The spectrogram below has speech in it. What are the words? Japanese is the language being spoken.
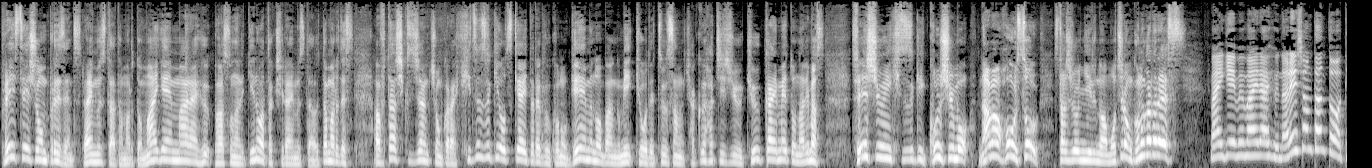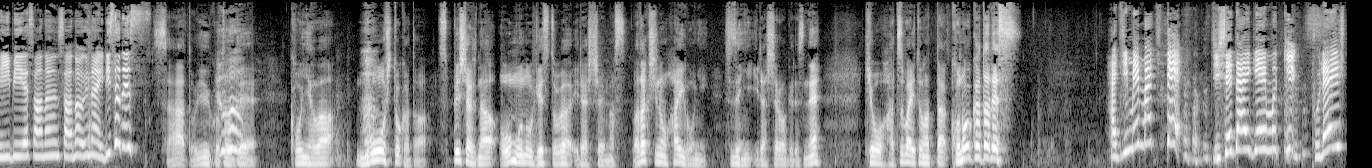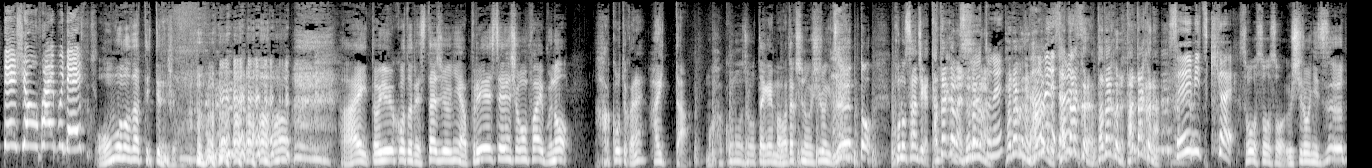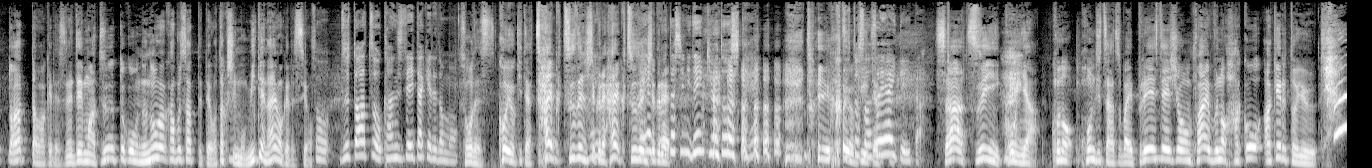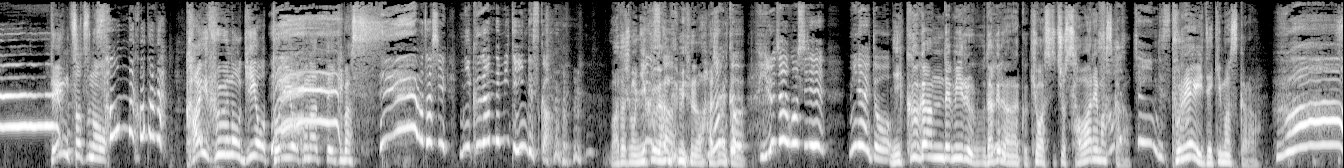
プレイステーションプレゼンツライムスターたまるとマイゲームマイライフパーソナリティの私ライムスター歌丸です。アフターシックスジャンクションから引き続きお付き合いいただくこのゲームの番組今日で通算189回目となります。先週に引き続き今週も生放送。スタジオにいるのはもちろんこの方です。マイゲームマイライフナレーション担当 TBS アナウンサーのうないりさです。さあということで今夜はもう一方スペシャルな大物ゲストがいらっしゃいます。私の背後にすでにいらっしゃるわけですね。今日発売となったこの方ですはじめまして。次世代ゲーム機プレイステーション5です。大物だって言ってるでしょ。はい。ということでスタジオにはプレイステーション5の箱とかね入ったもう箱の状態が今私の後ろにずっとこの3時が叩かない叩かない叩くな叩くな叩くな叩くな精密機械。そうそうそう後ろにずっとあったわけですね。でまあずっとこう布がかぶさってて私もう見てないわけですよ、そうずっと圧を感じていたけれども。そうです。声を聞いて早く通電してくれ、早く通電してくれ。私に電気を通して。というずっと声を聞いささやていていた。さあついに今夜、この本日発売プレイステーション5の箱を開けるという伝説の開封の儀を執り行っていきます、私肉眼で見ていいんですか？私も肉眼で見るのは初めて。なんかフィルター越しで見ないと。肉眼で見るだけではなく今日は一応触れますから。触っちゃいいんですか？プレイできますから。うわー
